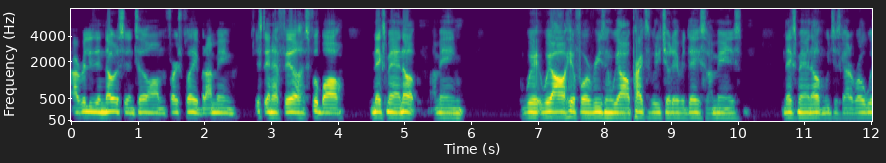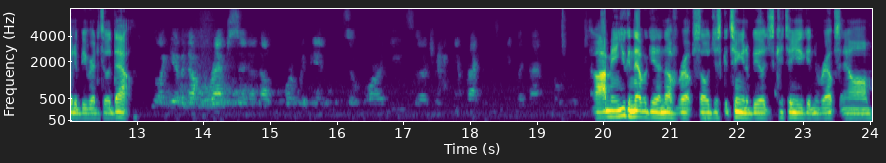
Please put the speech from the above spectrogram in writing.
I really didn't notice it until um, the first play. But I mean, it's the NFL, it's football. Next man up. I mean, we're we all here for a reason. We all practice with each other every day. So I mean, it's next man up. We just got to roll with it, be ready to adapt. like you have enough reps and enough work with him so far in these uh, training camp practices and things like that. Uh, I mean, you can never get enough reps. So just continue to build, just continue getting the reps. And um,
